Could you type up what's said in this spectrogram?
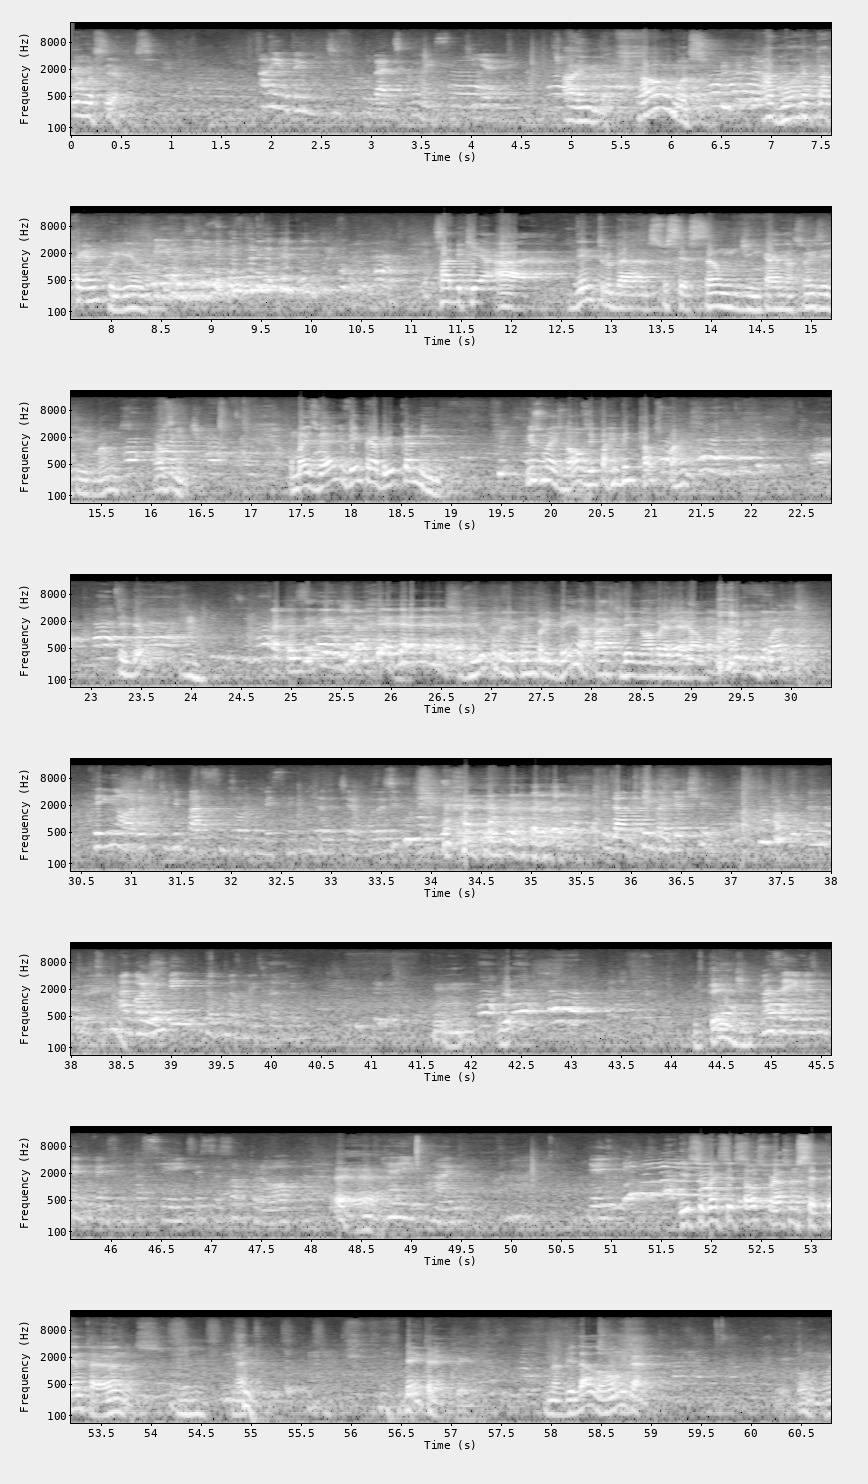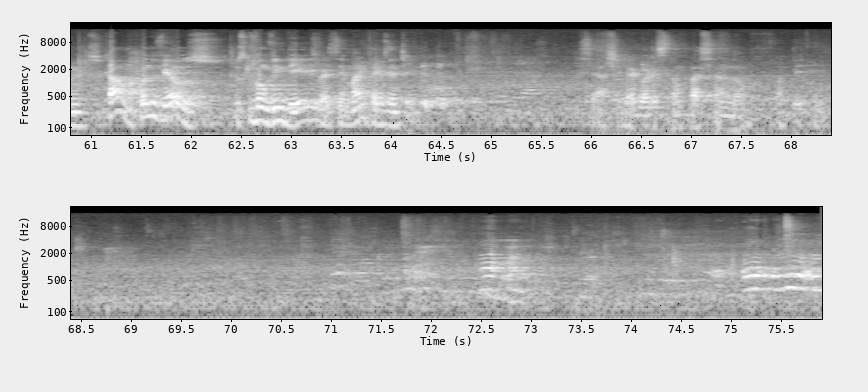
E você, moça? Ai, eu tenho dificuldades com esse, que é. Ainda. Calma, moça. Agora tá tranquilo. Sabe que a, dentro da sucessão de encarnações entre irmãos é o seguinte: o mais velho vem para abrir o caminho e os mais novos vêm para arrebentar os pais. Entendeu? Tá conseguindo já. Você viu como ele cumpre bem a parte dele na obra geral por enquanto? Tem horas que me passa assim pela cabeça, né? Tentando tirar coisa de Cuidado que tem mãe que atira. Agora eu entendo que algumas mães faziam. Viu? Entende? Mas aí ao mesmo tempo pensando, paciência, isso é só prova. É. E aí, pai? Isso vai ser só os próximos 70 anos. Né? Bem tranquilo. Uma vida longa e com muitos. Calma, quando vier os, os que vão vir deles, vai ser mais interessante ainda. Você acha que agora estão passando uma perrengue? Ah, ah, ah, ah.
